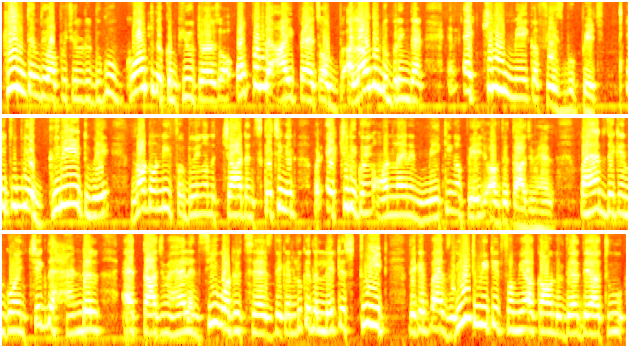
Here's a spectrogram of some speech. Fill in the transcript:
give them the opportunity to go, go to the computers or open the iPads or allow them to bring that and actually make a Facebook page it would be a great way not only for doing on the chart and sketching it but actually going online and making a page of the Taj Mahal. Perhaps they can go and check the handle at Taj Mahal and see what it says. They can look at the latest tweet. They can perhaps retweet it from your account if they they are too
